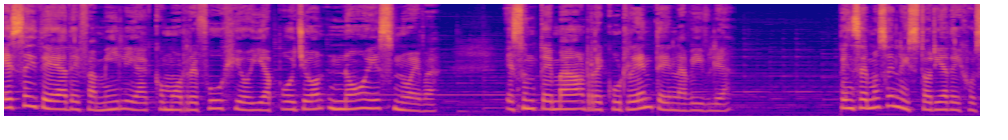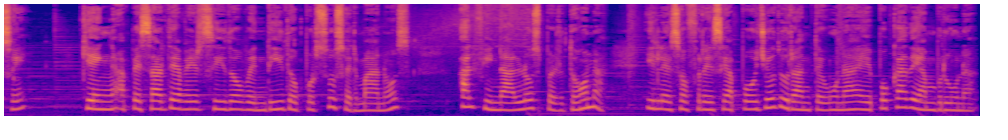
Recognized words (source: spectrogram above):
Esa idea de familia como refugio y apoyo no es nueva es un tema recurrente en la Biblia. Pensemos en la historia de José, quien, a pesar de haber sido vendido por sus hermanos, al final los perdona y les ofrece apoyo durante una época de hambruna.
